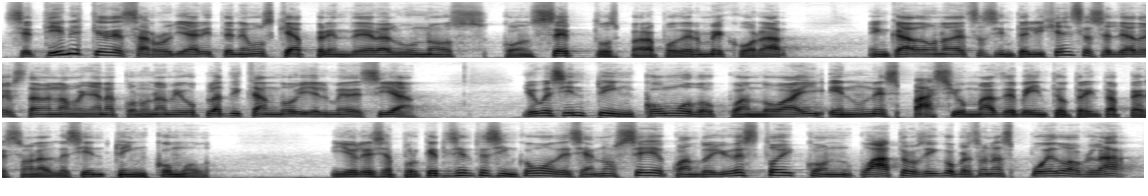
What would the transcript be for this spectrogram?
se tiene que desarrollar y tenemos que aprender algunos conceptos para poder mejorar en cada una de esas inteligencias. El día de hoy estaba en la mañana con un amigo platicando y él me decía, yo me siento incómodo cuando hay en un espacio más de 20 o 30 personas, me siento incómodo. Y yo le decía, ¿por qué te sientes incómodo? Decía, no sé, cuando yo estoy con cuatro o cinco personas puedo hablar,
